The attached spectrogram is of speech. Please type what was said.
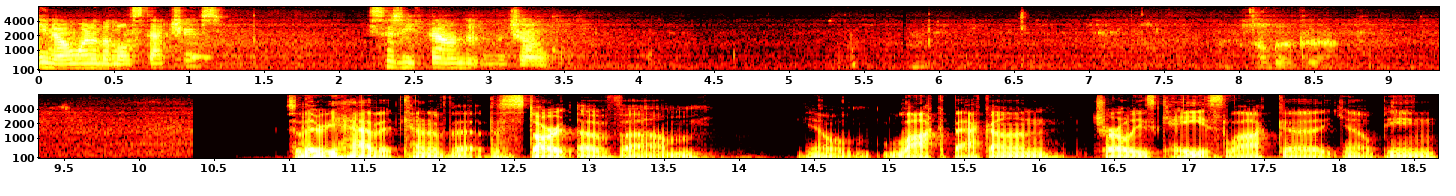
You know, one of the little statues? He says he found it in the jungle. How about that? So there you have it, kind of the the start of um, you know Locke back on Charlie's case. Locke, uh, you know, being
